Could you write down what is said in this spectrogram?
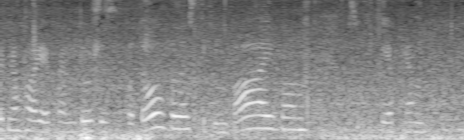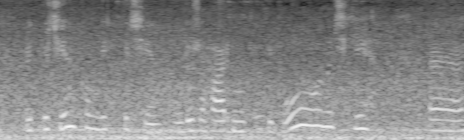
Чорногорія прям дуже сподобалась, таким вайбом. Все таке прям відпочинком відпочинком. Дуже гарні такі булочки, е,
